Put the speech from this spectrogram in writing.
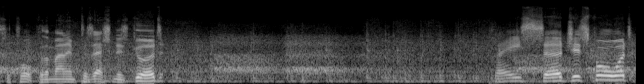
Support for the man in possession is good. Play surges forward.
